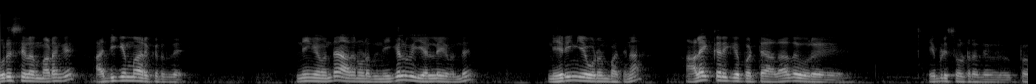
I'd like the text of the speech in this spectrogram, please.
ஒரு சில மடங்கு அதிகமாக இருக்கிறது. நீங்கள் வந்து அதனோட நிகழ்வு எல்லையை வந்து நெருங்கியவுடன் பார்த்தீங்கன்னா அலைக்கழிக்கப்பட்ட அதாவது ஒரு எப்படி சொல்கிறது ஒரு இப்போ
